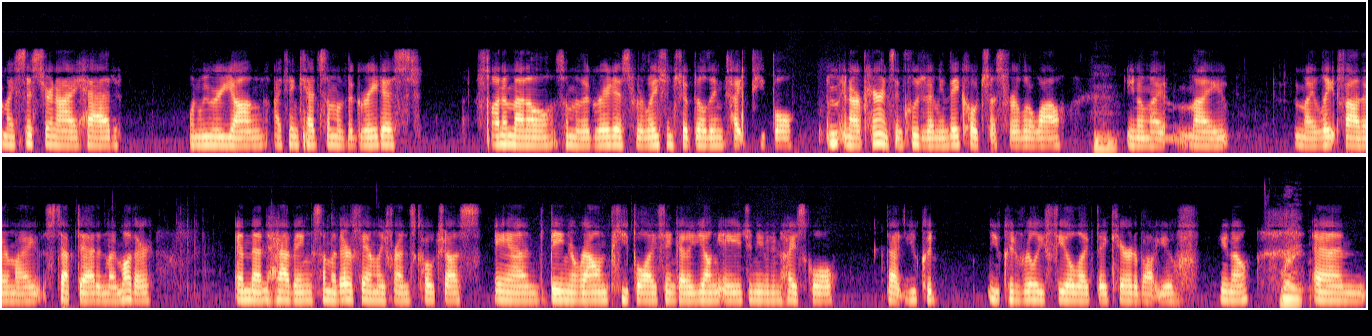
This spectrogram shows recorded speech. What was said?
my sister and I had, when we were young, I think had some of the greatest fundamental, some of the greatest relationship building type people and our parents included. I mean, they coached us for a little while. Mm-hmm. You know, my my my late father, my stepdad, and my mother, and then having some of their family friends coach us, and being around people. I think at a young age, and even in high school, that you could you could really feel like they cared about you. You know, right? And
